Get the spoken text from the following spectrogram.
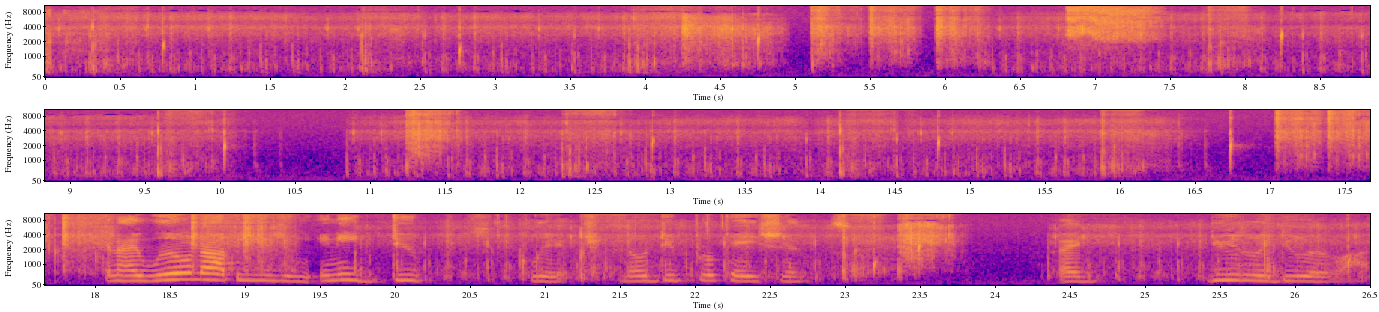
and I will not be using any dupe glitch, no duplications. I usually do it a lot,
